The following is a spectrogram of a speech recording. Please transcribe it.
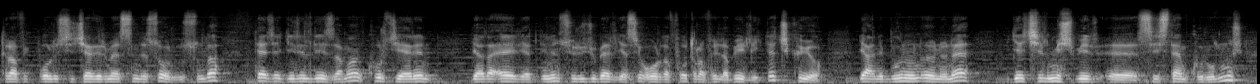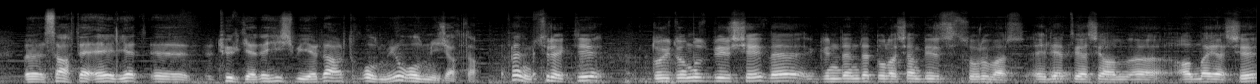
trafik polisi çevirmesinde sorgusunda TC girildiği zaman kursiyerin ya da ehliyetlinin sürücü belgesi orada fotoğrafıyla birlikte çıkıyor. Yani bunun önüne geçilmiş bir e, sistem kurulmuş. E, Sahte ehliyet e, Türkiye'de hiçbir yerde artık olmuyor, olmayacak da. Efendim sürekli duyduğumuz bir şey ve gündemde dolaşan bir soru var. Ehliyet yaşı al- e, alma yaşı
